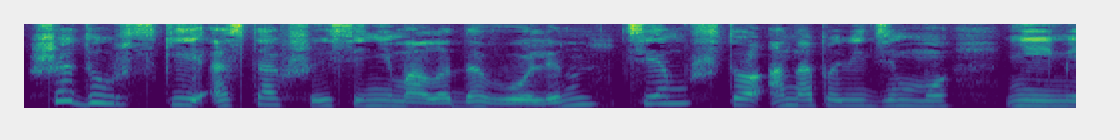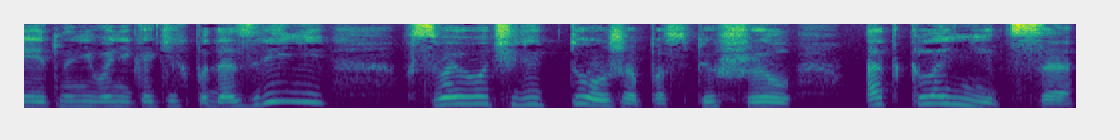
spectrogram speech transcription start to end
Шадурский, оставшийся немало доволен тем, что она, по-видимому, не имеет на него никаких подозрений, в свою очередь тоже поспешил отклониться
